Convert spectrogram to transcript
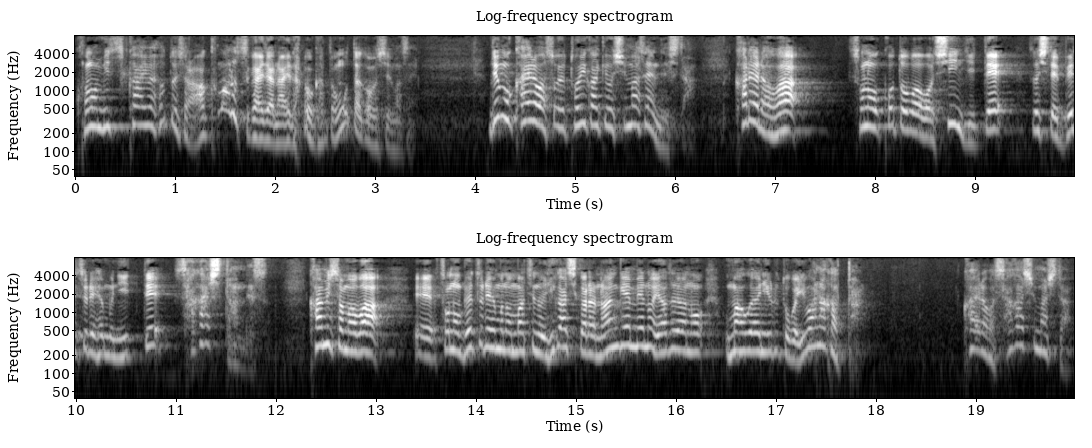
この見つかりはひょっとしたら悪魔の使いじゃないだろうかと思ったかもしれません。でも彼らはそういう問いかけをしませんでした。彼らはその言葉を信じて、そしてベツレヘムに行って探したんです。神様は、えー、そのベツレヘムの町の東から何軒目の宿屋の馬小屋にいるとか言わなかった。彼らは探しました。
